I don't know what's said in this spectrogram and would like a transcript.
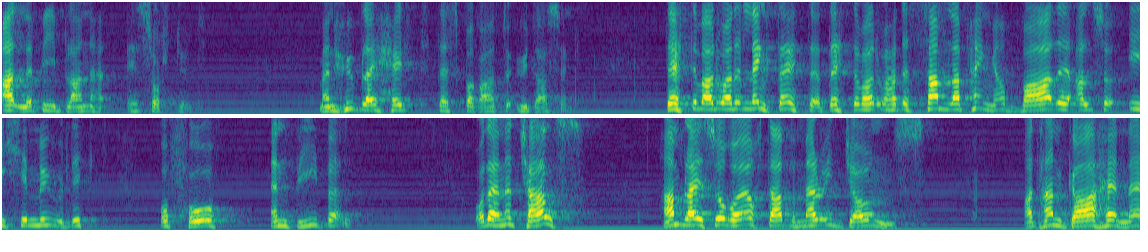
alle biblene er solgt ut. Men hun ble helt desperat og ute av seg. Dette var du hadde lengta etter, dette var du hadde samla penger. Var det altså ikke mulig å få en bibel? Og denne Charles han ble så rørt av Mary Jones at han ga henne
